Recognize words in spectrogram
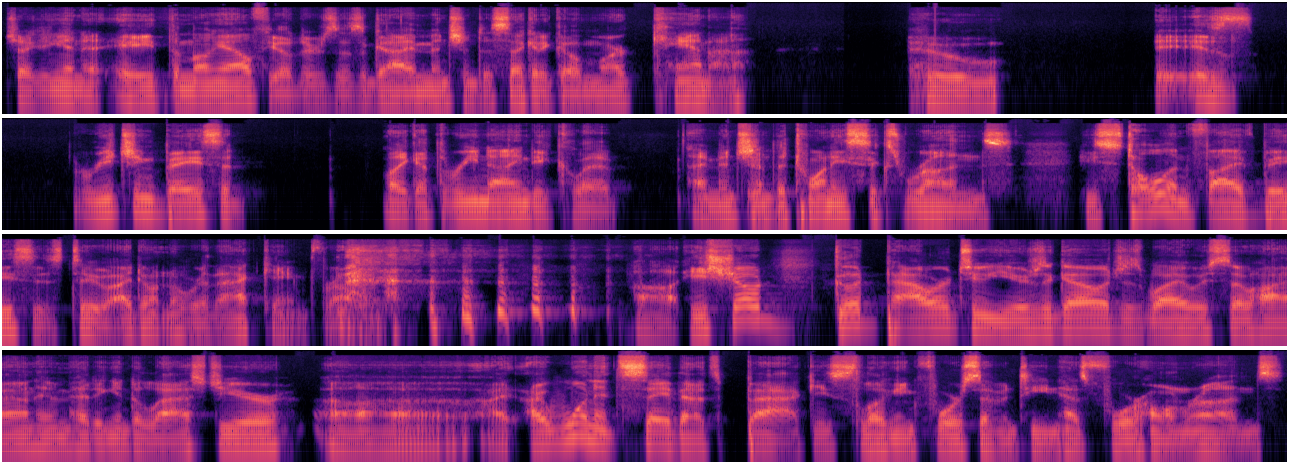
checking in at eighth among outfielders is a guy I mentioned a second ago, Mark Canha, who is reaching base at like a 390 clip. I mentioned the 26 runs. He's stolen five bases too. I don't know where that came from. uh, he showed good power two years ago, which is why I was so high on him heading into last year. Uh, I, I wouldn't say that's back. He's slugging 417, has four home runs.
